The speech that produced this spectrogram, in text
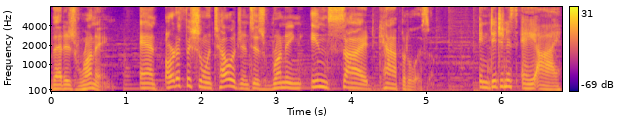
that is running. And artificial intelligence is running inside capitalism. Indigenous AI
